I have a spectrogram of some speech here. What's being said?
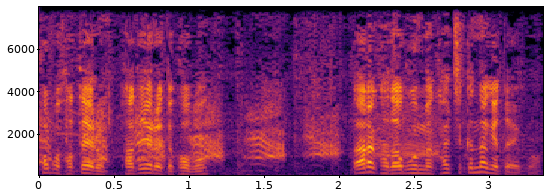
커버 다 때려. 다 때려야 돼 커버. 따라가다 보면 칼집 끝나겠다 이거.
